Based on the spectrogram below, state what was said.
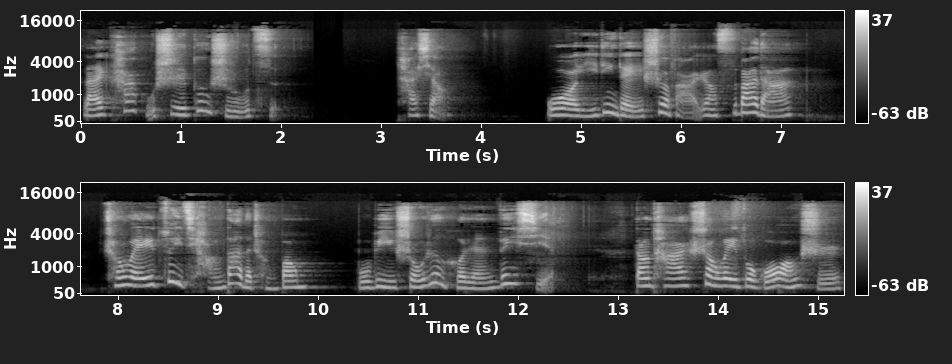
来喀古市更是如此。他想，我一定得设法让斯巴达成为最强大的城邦，不必受任何人威胁。当他尚未做国王时，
